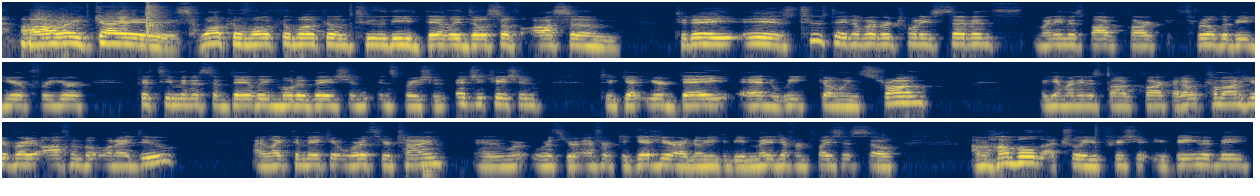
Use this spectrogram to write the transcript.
All right, guys, welcome, welcome, welcome to the Daily Dose of Awesome. Today is Tuesday, November 27th. My name is Bob Clark. Thrilled to be here for your 15 minutes of daily motivation, inspiration, education to get your day and week going strong. Again, my name is Bob Clark. I don't come on here very often, but when I do, I like to make it worth your time and worth your effort to get here. I know you can be in many different places, so I'm humbled. I truly appreciate you being with me.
